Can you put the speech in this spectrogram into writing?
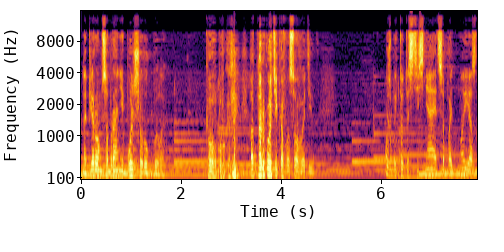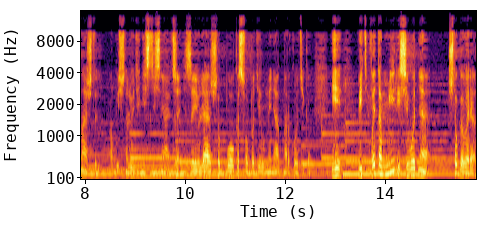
На первом собрании больше рук было. Кого Бог от наркотиков освободил. Может быть, кто-то стесняется, но ну, я знаю, что обычно люди не стесняются, они заявляют, что Бог освободил меня от наркотиков. И ведь в этом мире сегодня что говорят?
